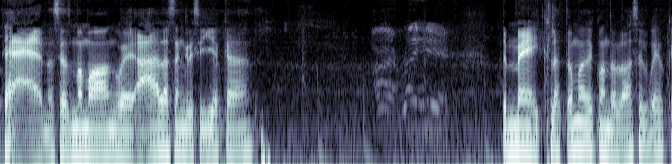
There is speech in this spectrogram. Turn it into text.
Ah, no seas mamón, güey. Ah, la sangrecilla acá. The make, la toma de cuando lo hace el güey, ok.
